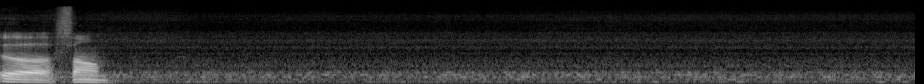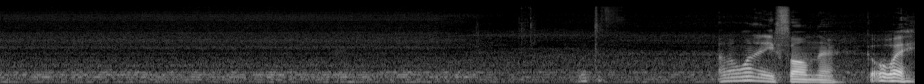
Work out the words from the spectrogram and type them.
Ugh, foam. What the? I don't want any foam there. Go away.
